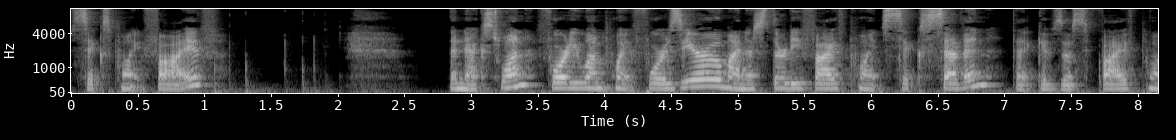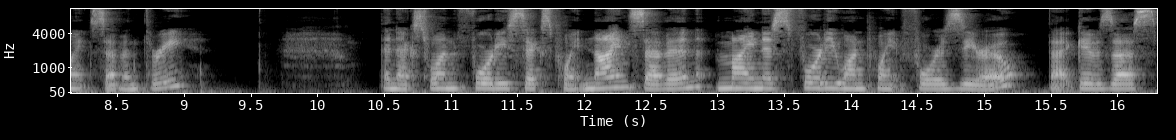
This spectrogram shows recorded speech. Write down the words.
6.5. The next one, 41.40 minus 35.67, that gives us 5.73. The next one, 46.97 minus 41.40, that gives us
